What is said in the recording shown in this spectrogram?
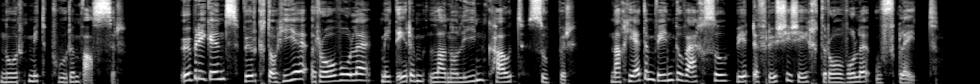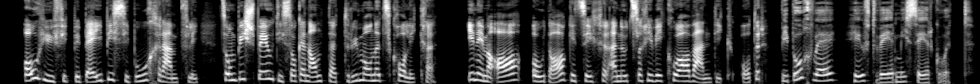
nur mit purem Wasser. Übrigens wirkt auch hier Rohwolle mit ihrem Lanolin-Gehalt super. Nach jedem Windelwechsel wird eine frische Schicht Rohwolle aufgelegt. Auch häufig bei Babys sind Bauchkrämpfe, zum Beispiel die sogenannten 3-Monats-Koliken. Ich nehme an, auch da gibt es sicher eine nützliche Wickelanwendung, oder? Bei Bauchweh hilft Wärme sehr gut.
